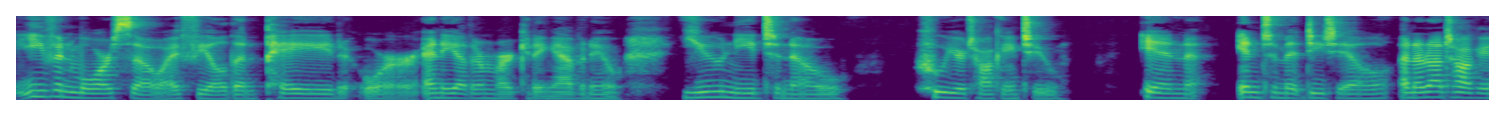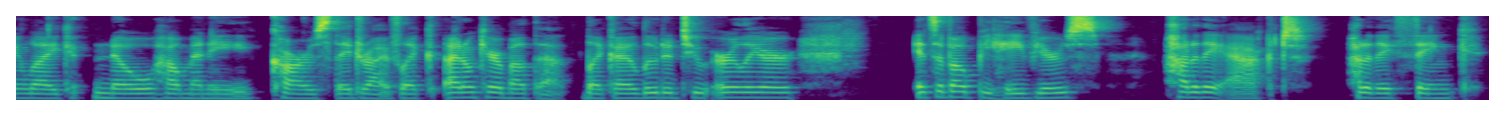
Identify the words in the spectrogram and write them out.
even more so, I feel, than paid or any other marketing avenue, you need to know who you're talking to in intimate detail. And I'm not talking like know how many cars they drive. Like, I don't care about that. Like I alluded to earlier, it's about behaviors. How do they act? How do they think?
